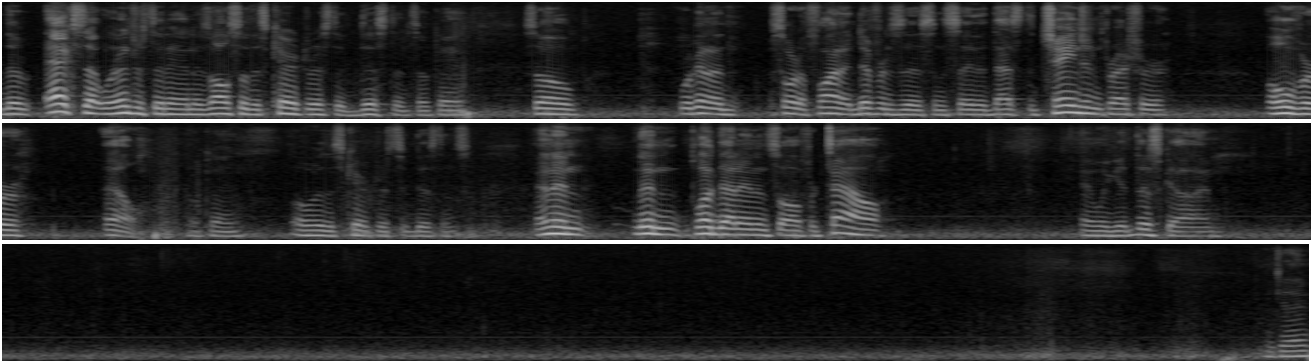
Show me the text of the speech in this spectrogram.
the x that we're interested in is also this characteristic distance, okay? So we're going to sort of finite difference this and say that that's the change in pressure over L, okay, over this characteristic distance. And then, then plug that in and solve for tau, and we get this guy. Okay?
